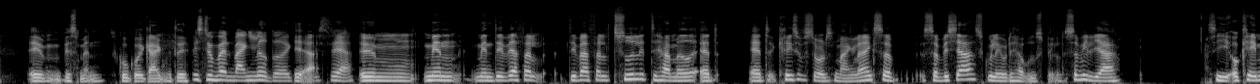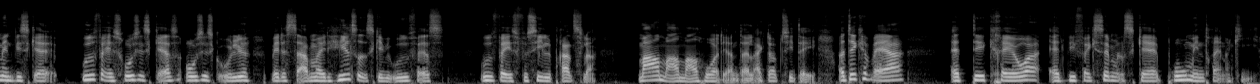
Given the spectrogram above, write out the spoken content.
øh, hvis man skulle gå i gang med det. Hvis du man manglede noget, Ja. ja. Øhm, men men det, er i hvert fald, det er i hvert fald tydeligt det her med, at, at kriseforståelsen mangler. Ikke? Så, så hvis jeg skulle lave det her udspil, så vil jeg sige, okay, men vi skal udfase russisk gas, russisk olie med det samme, og i det hele taget skal vi udfase, udfase fossile brændsler meget, meget, meget hurtigere, end der er lagt op til i dag. Og det kan være, at det kræver, at vi for eksempel skal bruge mindre energi.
